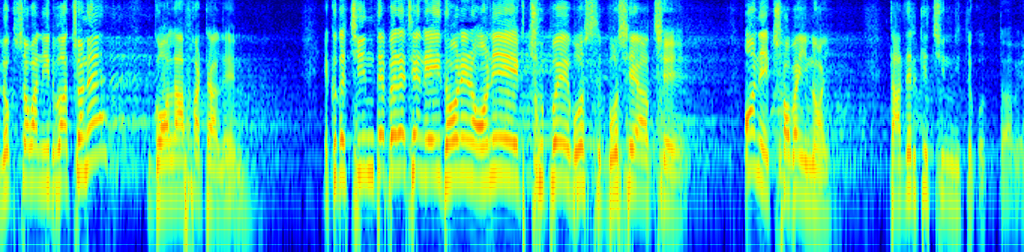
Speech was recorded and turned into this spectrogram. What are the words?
লোকসভা নির্বাচনে গলা ফাটালেন। একথা চিনতে পেরেছেন, এই ধরনের অনেক ছুপে বস- আছে। অনেক, সবাই নয়। তাদেরকে চিহ্নিত করতে হবে।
